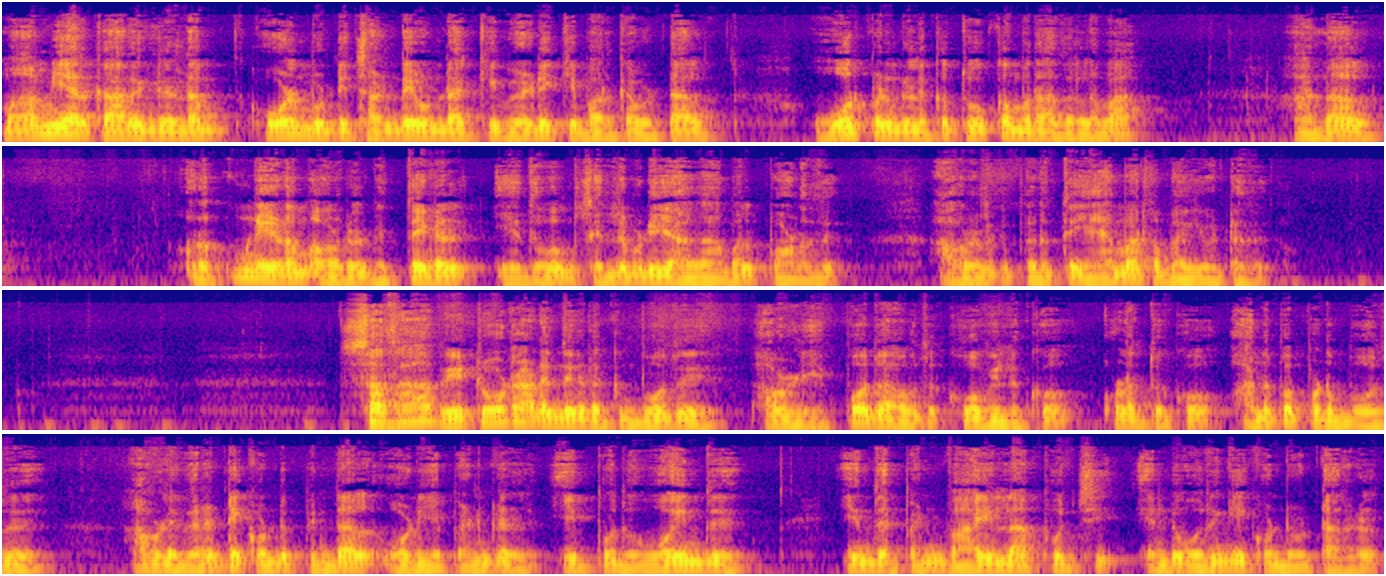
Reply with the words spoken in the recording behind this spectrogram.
மாமியார்காரங்களிடம் கோல் மூட்டி சண்டை உண்டாக்கி வேடிக்கை பார்க்காவிட்டால் ஊர் பெண்களுக்கு தூக்கம் வராதல்லவா? ஆனால் ருக்மிணியிடம் அவர்கள் வித்தைகள் எதுவும் செல்லுபடியாகாமல் போனது. அவர்களுக்கு பெருத்த ஏமாற்றமாகிவிட்டது. சதா வீட்டோடு அடைந்து கிடக்கும்போது அவள் எப்போதாவது கோவிலுக்கோ குளத்துக்கோ அனுப்பப்படும் போது அவளை விரட்டி கொண்டு பின்னால் ஓடிய பெண்கள் இப்போது ஓய்ந்து இந்த பெண் வாயில்லா பூச்சி என்று ஒதுங்கி கொண்டு விட்டார்கள்.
